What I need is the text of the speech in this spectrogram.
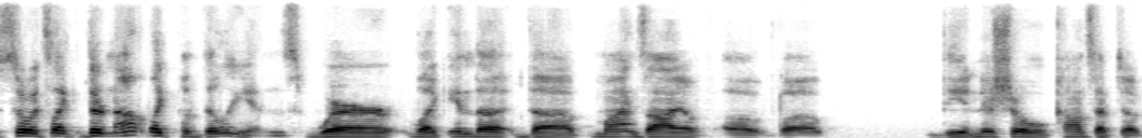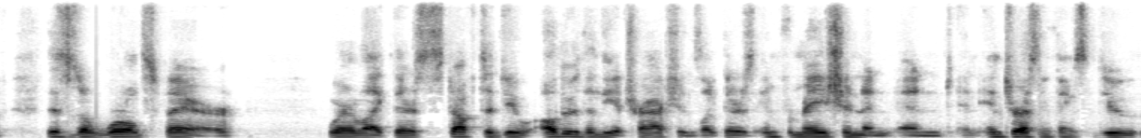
so it's like they're not like pavilions where, like, in the the mind's eye of of uh, the initial concept of this is a World's Fair, where like there's stuff to do other than the attractions. Like there's information and and and interesting things to do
